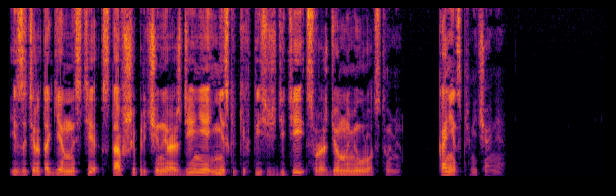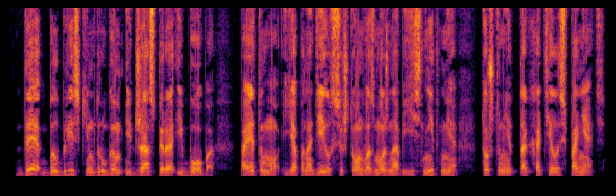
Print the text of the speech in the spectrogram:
из-за тератогенности, ставший причиной рождения нескольких тысяч детей с врожденными уродствами. Конец примечания. Д. был близким другом и Джаспера, и Боба, поэтому я понадеялся, что он, возможно, объяснит мне то, что мне так хотелось понять,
